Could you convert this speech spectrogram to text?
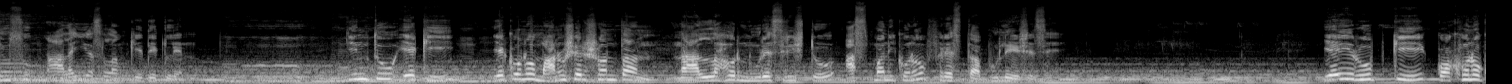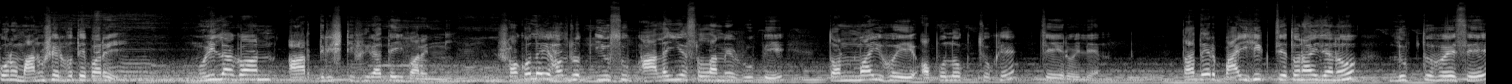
ইউসুফ আলাইসাল্লামকে দেখলেন। কিন্তু এ কি? এ কোনো মানুষের সন্তান না আল্লাহর নূরে সৃষ্ট আসমানি কোনো ফেরেস্তা ভুলে এসেছে? এই রূপ কি কখনো কোনো মানুষের হতে পারে? মহিলাগণ আর দৃষ্টি ফিরাতেই পারেননি। সকলেই হজরত ইউসুফ আলাইসাল্লামের রূপে তন্ময় হয়ে অপলোক চোখে চেয়ে রইলেন। তাদের বাহ্যিক চেতনায় যেন লুপ্ত হয়েছে।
